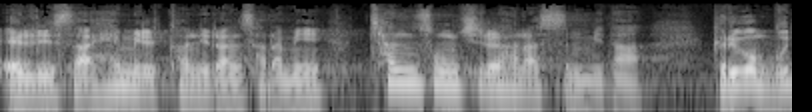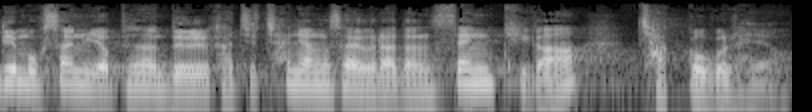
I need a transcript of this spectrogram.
엘리사 해밀턴이라는 사람이 찬송시를 하나 씁니다. 그리고 무디 목사님 옆에서 늘 같이 찬양 사역을 하던 생키가 작곡을 해요.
